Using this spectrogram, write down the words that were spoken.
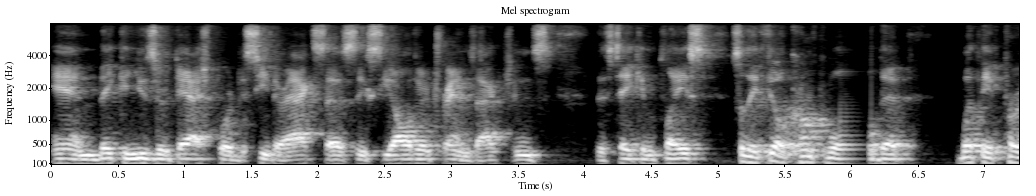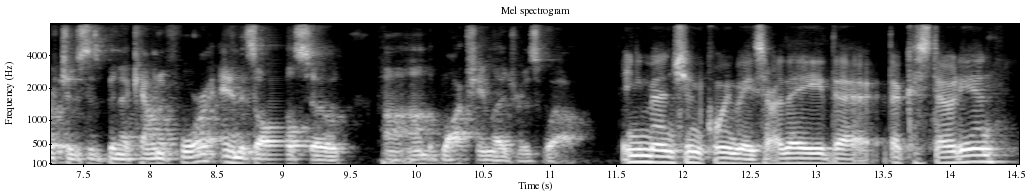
and they can use their dashboard to see their access. They see all their transactions that's taken place. So they feel comfortable that what they've purchased has been accounted for and is also uh, on the blockchain ledger as well. And you mentioned Coinbase. Are they the, the custodian?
